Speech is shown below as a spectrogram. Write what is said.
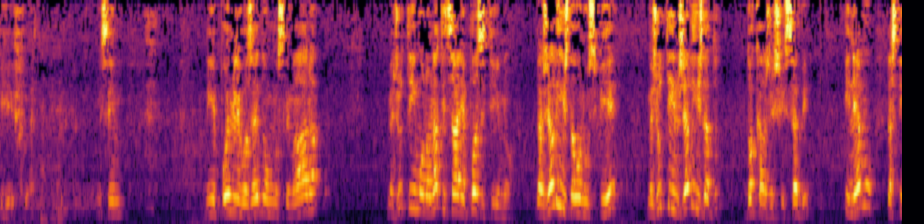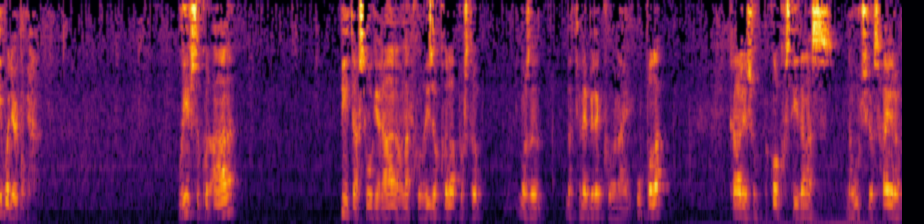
I, mislim, nije pojmljivo za jednog muslimana. Međutim, ono naticanje pozitivno. Da želiš da on uspije, međutim, želiš da dokažeš i sebi i njemu da si ti bolje od njega. U hifsu Kur'ana pitaš svog rana onako izokola, pošto možda da ti ne bi rekao onaj upola, kažeš mu, pa koliko si ti danas naučio s hajrom,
